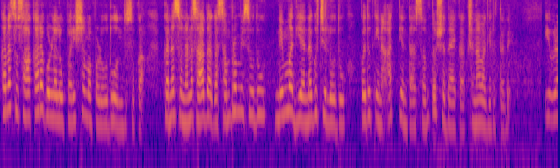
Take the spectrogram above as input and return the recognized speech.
ಕನಸು ಸಾಕಾರಗೊಳ್ಳಲು ಪರಿಶ್ರಮ ಪಡುವುದು ಒಂದು ಸುಖ. ಕನಸು ನನಸಾದಾಗ ಸಂಭ್ರಮಿಸುವುದು ನೆಮ್ಮದಿಯ ನಗು ಚೆಲ್ಲುವುದು ಬದುಕಿನ ಅತ್ಯಂತ ಸಂತೋಷದಾಯಕ ಕ್ಷಣವಾಗಿರುತ್ತದೆ. ಇವರ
